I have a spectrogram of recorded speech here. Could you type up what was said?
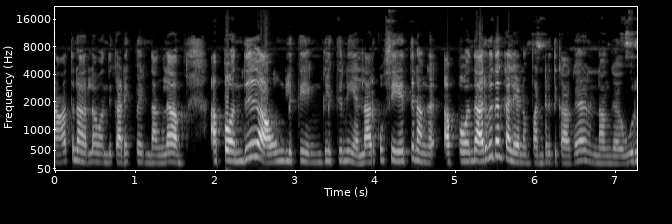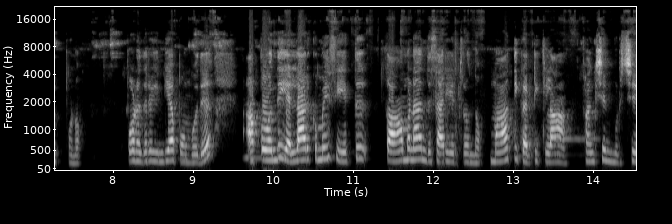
நாத்தனார்லாம் வந்து கடைக்கு போயிருந்தாங்களா? அப்ப வந்து அவங்களுக்கு எங்களுக்குன்னு எல்லாருக்கும் சேர்த்து நாங்க அப்போ வந்து அறுபதாம் கல்யாணம் பண்றதுக்காக நாங்க ஊருக்கு போனோம். போன தடவை இந்தியா போகும்போது அப்போ வந்து எல்லாருக்குமே சேர்த்து காமனா இந்த சாரி எடுத்துட்டு வந்தோம். மாத்தி கட்டிக்கலாம் ஃபங்க்ஷன் முடிச்சு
